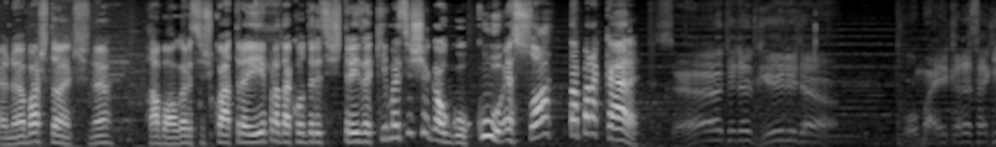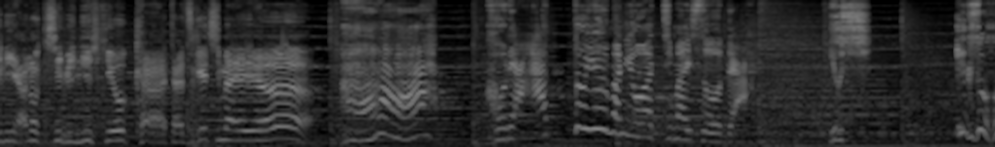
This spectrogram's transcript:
É, não é bastante, né? Tá bom, agora esses quatro aí pra dar conta desses três aqui, mas se chegar o Goku, é só tá para cara. Ah, とグルドお前から先にあのチビ2匹を片付けちまえよああこりゃあっという間に終わっちまいそうだよし行くぞ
